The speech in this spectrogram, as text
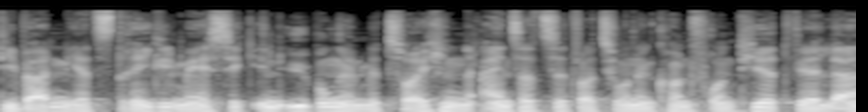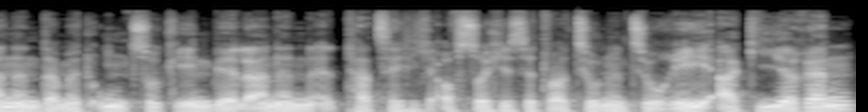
die werden jetzt regelmäßig in Übungen mit solchen Einsatzsituationen konfrontiert. Wir lernen damit umzugehen. Wir lernen äh, tatsächlich auf solche Situationen zu reagieren,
